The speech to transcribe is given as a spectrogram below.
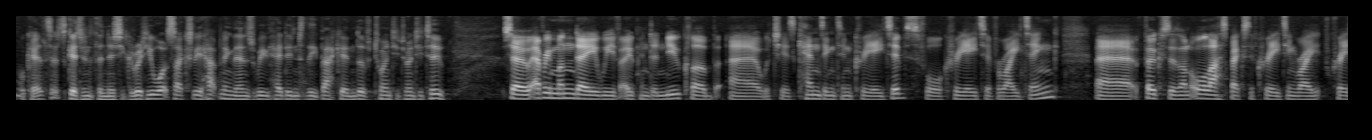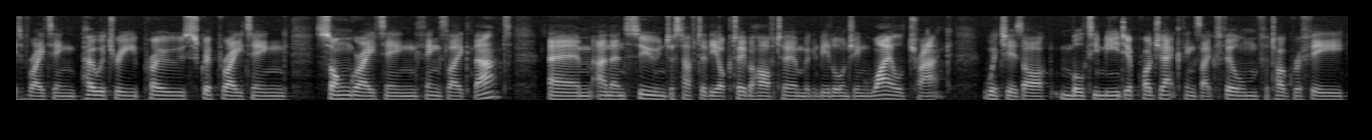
Okay, let's, let's get into the nitty gritty. What's actually happening then as we head into the back end of 2022? So every Monday we've opened a new club, uh, which is Kensington Creatives for creative writing. Uh, focuses on all aspects of creating creative writing, poetry, prose, script writing, songwriting, things like that. Um, and then soon, just after the October half term, we're going to be launching Wild Track, which is our multimedia project, things like film, photography,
